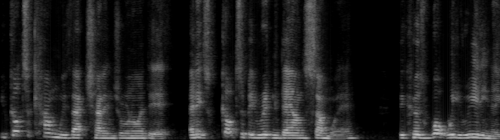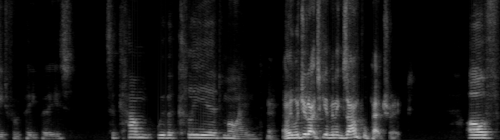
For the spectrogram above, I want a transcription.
you've got to come with that challenge or an idea, and it's got to be written down somewhere because what we really need from people is to come with a cleared mind. Yeah. I mean, would you like to give an example, Patrick, of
